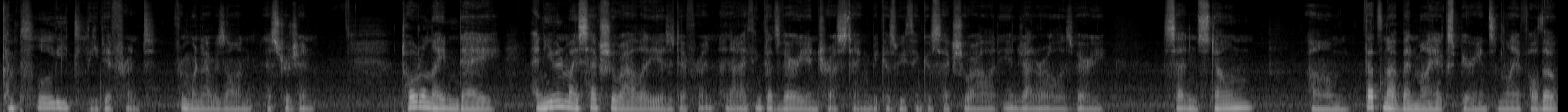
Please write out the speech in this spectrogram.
completely different from when I was on estrogen total night and day, and even my sexuality is different. And I think that's very interesting because we think of sexuality in general as very set in stone. Um, that's not been my experience in life, although,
